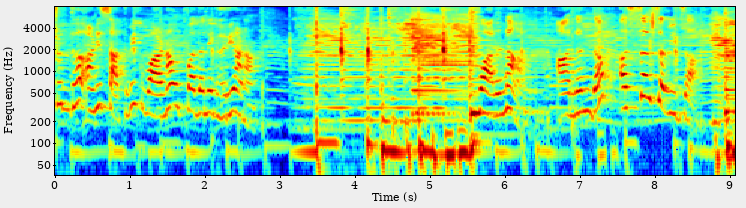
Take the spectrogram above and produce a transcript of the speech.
शुद्ध आणि सात्विक वारणा उत्पादने घरी आणा. वारणा आनंद अस्सल चवीचा.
